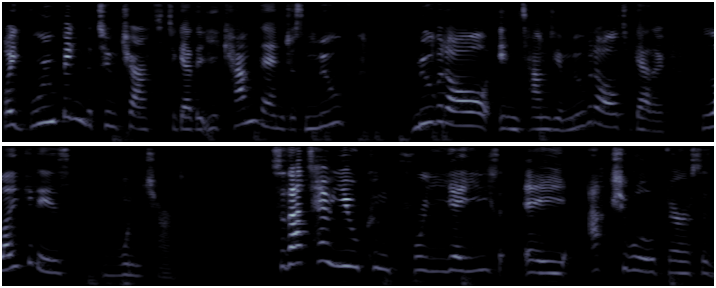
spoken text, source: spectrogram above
By grouping the two charts together, you can then just move, move it all in tandem, move it all together like it is one chart. So that's how you can create a actual versus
